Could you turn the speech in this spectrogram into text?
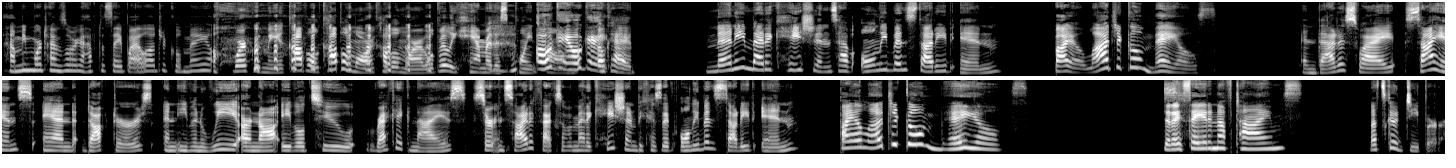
How many more times do I gonna have to say biological male? work with me a couple a couple more, a couple more. We'll really hammer this point Okay, home. okay. Okay. Many medications have only been studied in Biological males. And that is why science and doctors, and even we, are not able to recognize certain side effects of a medication because they've only been studied in. Biological males. Did I say it enough times? let's go deeper.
